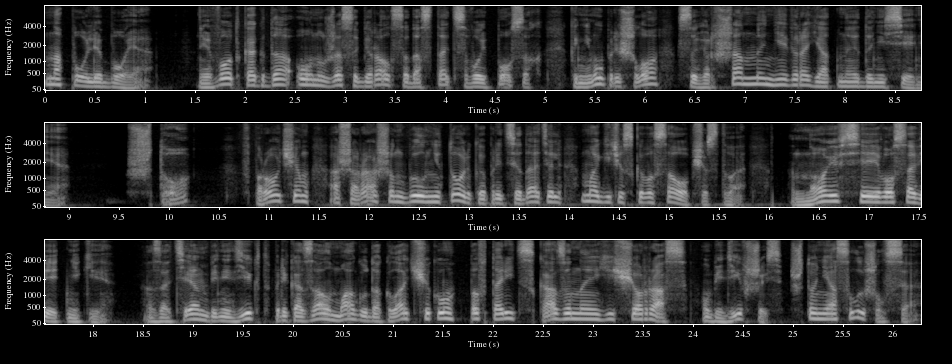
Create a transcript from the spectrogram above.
на поле боя. И вот, когда он уже собирался достать свой посох, к нему пришло совершенно невероятное донесение. «Что?» Впрочем, ошарашен был не только председатель магического сообщества, но и все его советники. Затем Бенедикт приказал магу-докладчику повторить сказанное еще раз, убедившись, что не ослышался.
